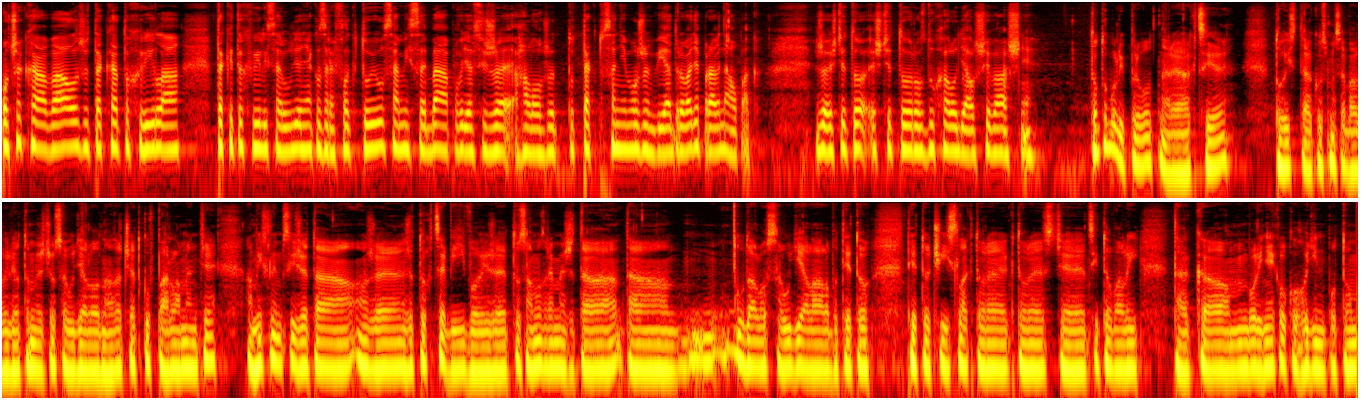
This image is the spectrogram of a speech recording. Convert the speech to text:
očakával, že takáto chvíľa, v takéto chvíli sa ľudia nejako zreflektujú sami seba a povedia si, že halo, že to, takto sa nemôžem vyjadrovať a práve naopak. Že ešte to, ešte to rozduchalo ďalšie vášne. Toto boli prvotné reakcie, to isté, ako sme sa bavili o tom, že čo sa udialo na začiatku v parlamente. A myslím si, že, tá, že, že to chce vývoj, že to samozrejme, že tá, tá udalosť sa udiala, alebo tieto, tieto čísla, ktoré, ktoré ste citovali, tak um, boli niekoľko hodín po tom,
